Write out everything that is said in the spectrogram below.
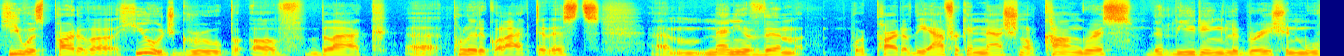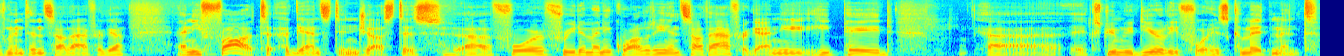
he was part of a huge group of black uh, political activists. Um, many of them were part of the African National Congress, the leading liberation movement in South Africa, and he fought against injustice uh, for freedom and equality in South Africa, and he, he paid uh, extremely dearly for his commitment.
